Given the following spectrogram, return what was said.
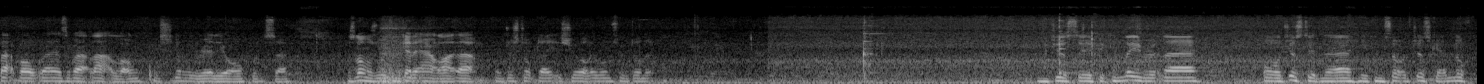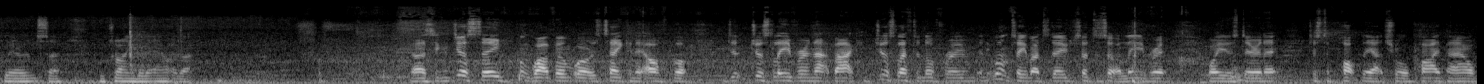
that bolt there is about that long which is going to be really awkward. So as long as we can get it out like that we'll just update it shortly once we've done it. And just see if you can lever it there or just in there you can sort of just get enough clearance so we'll try and get it out of that. As you can just see couldn't quite film where I was taking it off but just levering that back. Just left enough room and it wasn't too bad to do just had to sort of lever it while you was doing it just to pop the actual pipe out.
